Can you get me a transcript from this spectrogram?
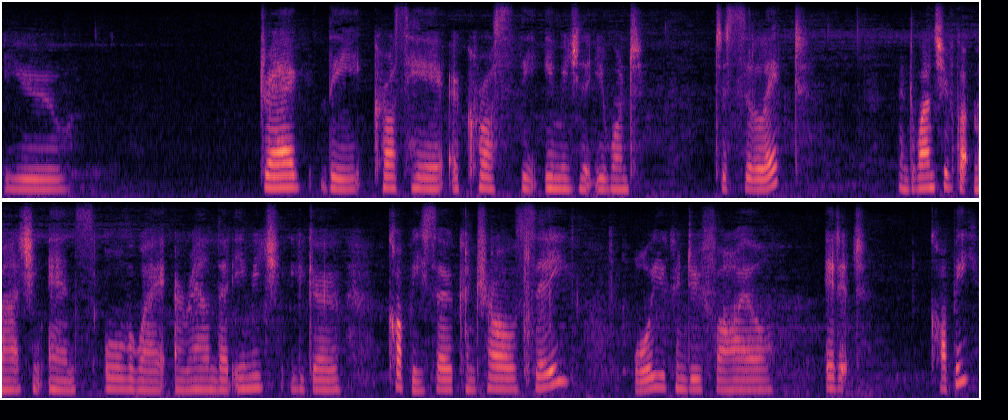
you drag the crosshair across the image that you want to select and once you've got marching ants all the way around that image you go copy. So control C or you can do file edit copy.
